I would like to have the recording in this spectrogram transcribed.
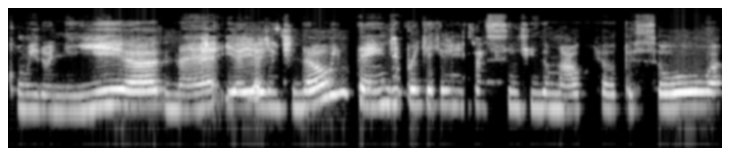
com ironia, né? E aí a gente não entende por que, que a gente está se sentindo mal com aquela pessoa,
